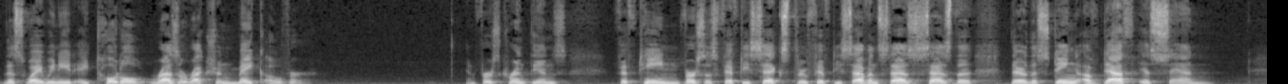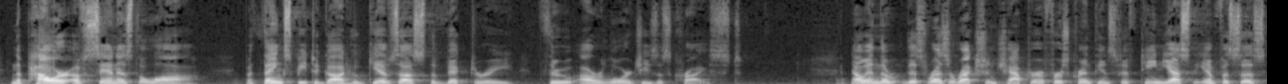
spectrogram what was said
this way, we need a total resurrection makeover. In 1 Corinthians 15, verses 56 through 57 says, says the, there, the sting of death is sin, and the power of sin is the law. But thanks be to God who gives us the victory through our Lord Jesus Christ. Now, in the, this resurrection chapter of 1 Corinthians 15, yes, the emphasis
